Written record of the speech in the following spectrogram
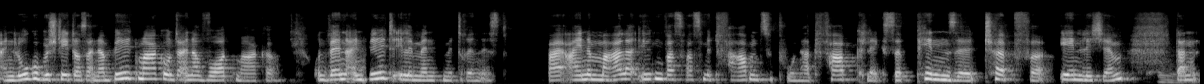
ein Logo besteht aus einer Bildmarke und einer Wortmarke. Und wenn ein Bildelement mit drin ist, bei einem Maler irgendwas, was mit Farben zu tun hat, Farbkleckse, Pinsel, Töpfe, ähnlichem, mhm. dann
